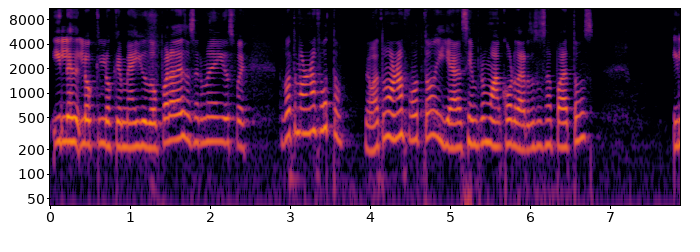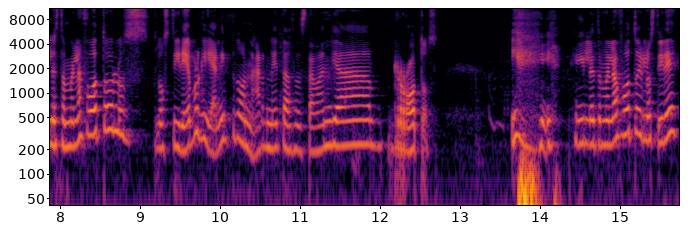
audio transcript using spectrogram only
Y le- lo, lo que me ayudó para deshacerme de ellos fue, les voy a tomar una foto. Me voy a tomar una foto y ya siempre me voy a acordar de esos zapatos. Y les tomé la foto, los, los tiré porque ya ni donar, neta, o sea, estaban ya rotos. Y, y le tomé la foto y los tiré.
